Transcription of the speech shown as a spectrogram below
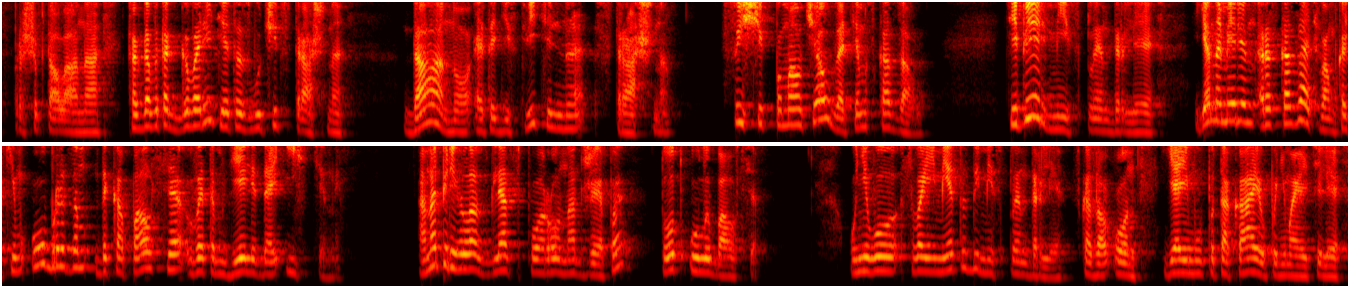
– прошептала она. «Когда вы так говорите, это звучит страшно». «Да, но это действительно страшно». Сыщик помолчал, затем сказал. «Теперь, мисс Плендерли, я намерен рассказать вам, каким образом докопался в этом деле до истины». Она перевела взгляд с Пуаро на Джепа, тот улыбался – «У него свои методы, мисс Плендерли», – сказал он. «Я ему потакаю, понимаете ли.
